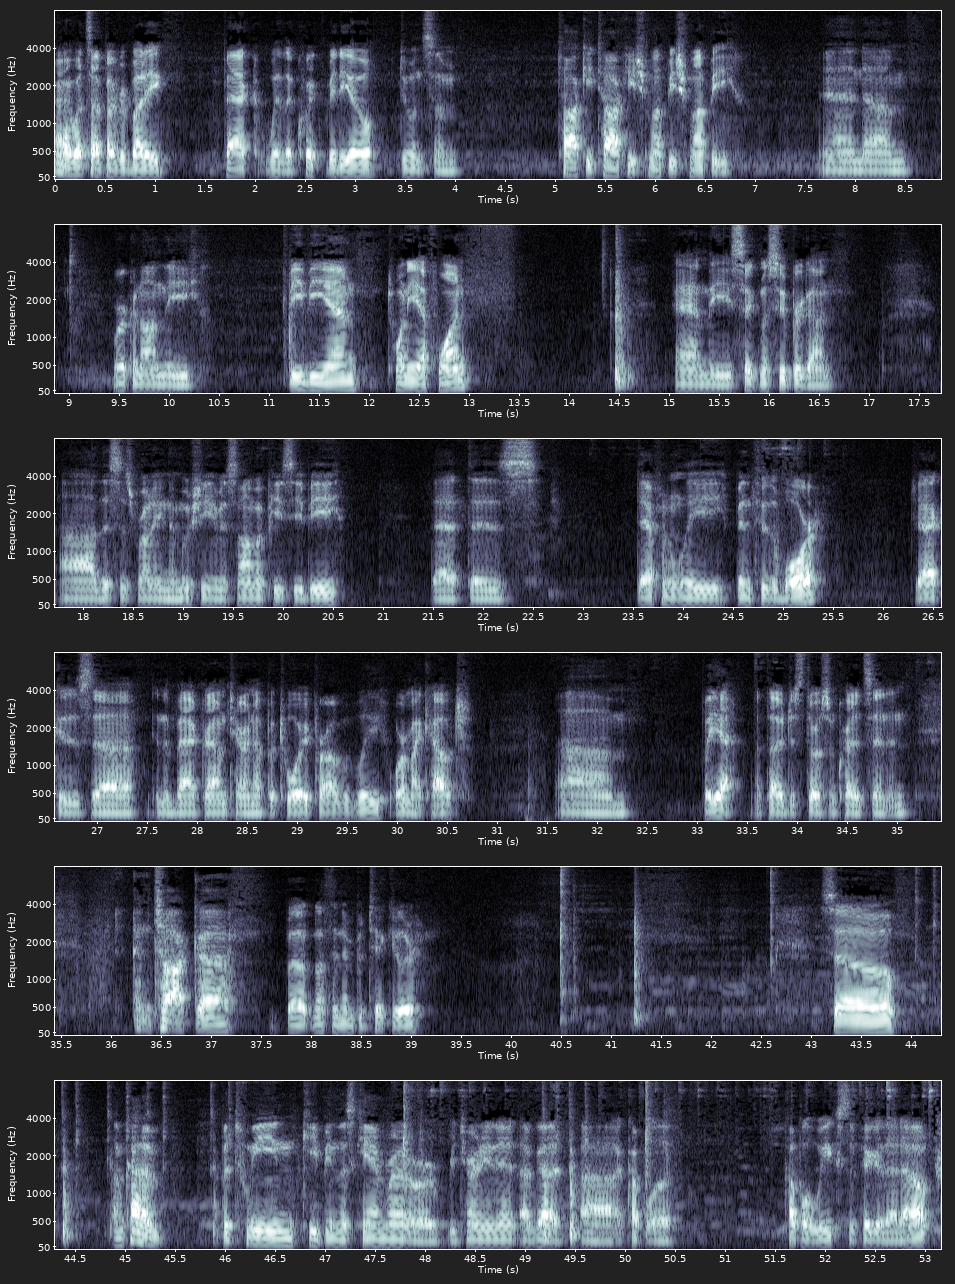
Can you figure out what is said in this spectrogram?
Alright, what's up everybody? Back with a quick video doing some talky talky schmuppy schmuppy and um, working on the BVM 20F1 and the Sigma Super Gun. Uh, this is running a Mushihimesama PCB that has definitely been through the war Jack is uh, in the background tearing up a toy, probably, or my couch. Um, but yeah, I thought I'd just throw some credits in and and talk uh, about nothing in particular. So I'm kind of between keeping this camera or returning it. I've got uh, a couple of couple of weeks to figure that out.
